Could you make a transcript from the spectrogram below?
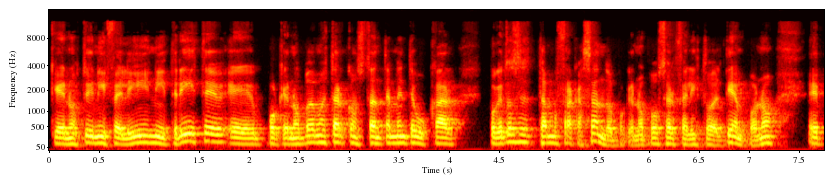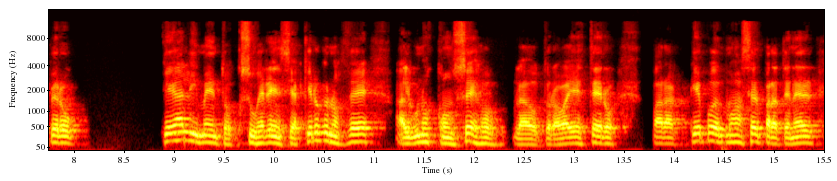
que no estoy ni feliz ni triste, eh, porque no podemos estar constantemente buscar, porque entonces estamos fracasando, porque no puedo ser feliz todo el tiempo, ¿no? Eh, pero ¿Qué alimentos, sugerencias? Quiero que nos dé algunos consejos, la doctora Ballesteros, para qué podemos hacer para tener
